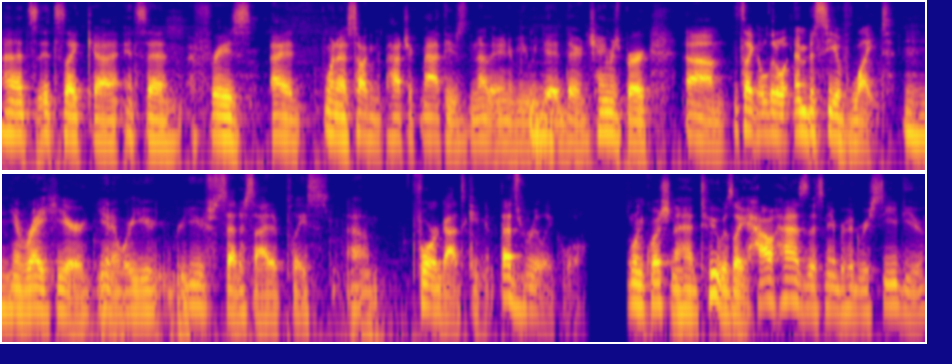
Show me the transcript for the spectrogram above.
Uh, it's it's like uh, it's a, a phrase I had when I was talking to Patrick Matthews, in another interview we did there in Chambersburg. Um, it's like a little embassy of light, you know, right here, you know, where you where you set aside a place um, for God's kingdom. That's really cool. One question I had too was like, how has this neighborhood received you?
